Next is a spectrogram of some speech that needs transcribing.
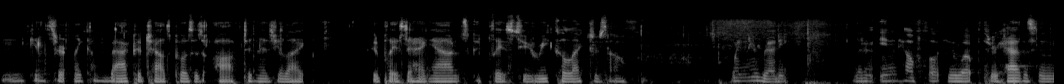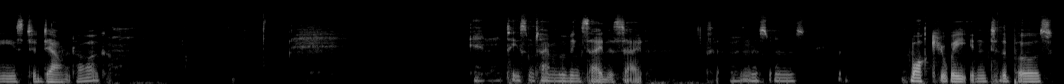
you can certainly come back to child's pose as often as you like. It's a good place to hang out. It's a good place to recollect yourself. When you're ready, let an inhale float you up through hands and knees to down dog. And take some time moving side to side. So, and this one's walk your way into the pose.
